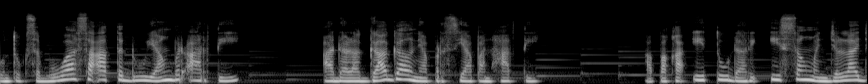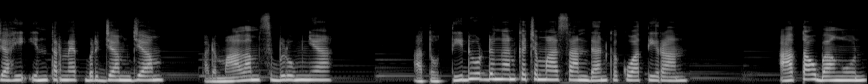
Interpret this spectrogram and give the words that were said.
untuk sebuah saat teduh yang berarti adalah gagalnya persiapan hati. Apakah itu dari iseng menjelajahi internet berjam-jam pada malam sebelumnya, atau tidur dengan kecemasan dan kekhawatiran, atau bangun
